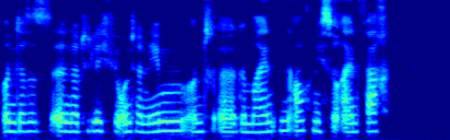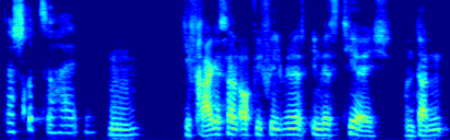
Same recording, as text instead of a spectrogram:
Und das ist äh, natürlich für Unternehmen und äh, Gemeinden auch nicht so einfach, da Schritt zu halten. Mhm. Die Frage ist halt auch, wie viel inves- investiere ich? Und dann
